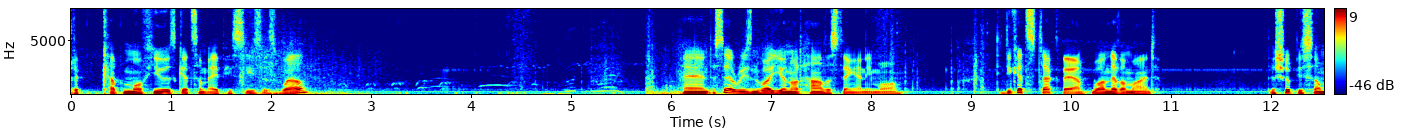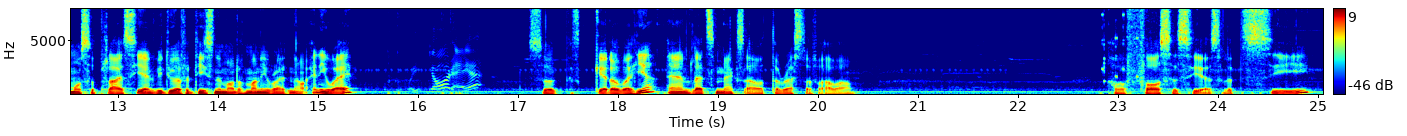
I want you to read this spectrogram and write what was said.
Get a couple more views, get some APCs as well. And is there a reason why you're not harvesting anymore? Did you get stuck there? Well, never mind. There should be some more supplies here, and we do have a decent amount of money right now anyway. So let's get over here, and let's max out the rest of our our forces here. So let's see.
